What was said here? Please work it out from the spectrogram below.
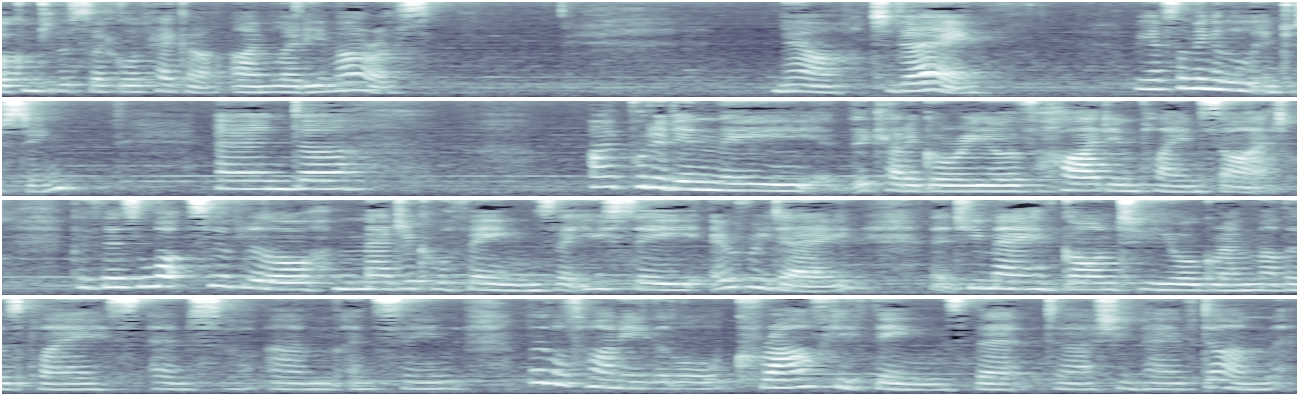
Welcome to the Circle of Heka. I'm Lady Amaris. Now, today we have something a little interesting, and uh, I put it in the, the category of hide in plain sight because there's lots of little magical things that you see every day that you may have gone to your grandmother's place and um, and seen little tiny little crafty things that uh, she may have done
